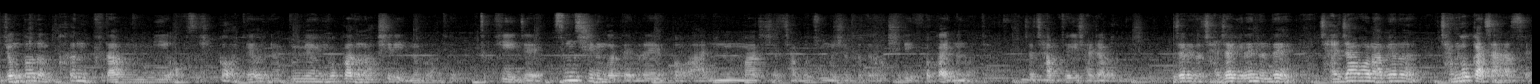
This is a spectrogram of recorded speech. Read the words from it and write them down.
이 정도는 큰 부담이 없으실 것 같아요. 그냥 분명히 효과는 확실히 있는 것 같아요. 특히 이제 숨 쉬는 것 때문에 뭐안 맞으셔서 잠못 주무시는 분들은 확실히 효과 있는 것 같아요. 저잠 되게 잘 자거든요. 그전에도 잘 자긴 했는데 잘 자고 나면은 잔 것 같지 않았어요.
